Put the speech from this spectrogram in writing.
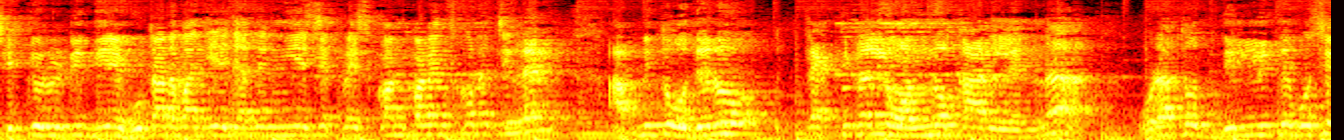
সিকিউরিটি দিয়ে হুটার বাজিয়ে যাদের নিয়ে এসে প্রেস কনফারেন্স করেছিলেন। আপনি তো ওদেরও প্র্যাকটিক্যালি অন্ন কাটলেন না। ওরা তো দিল্লিতে বসে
